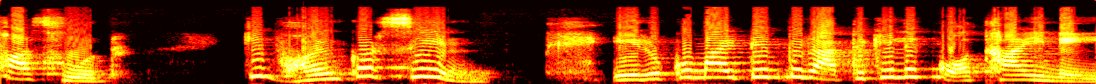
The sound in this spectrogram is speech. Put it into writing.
ফাস্ট ফুড কি ভয়ঙ্কর সিন এরকম আইটেম তো রাতে খেলে কথাই নেই।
